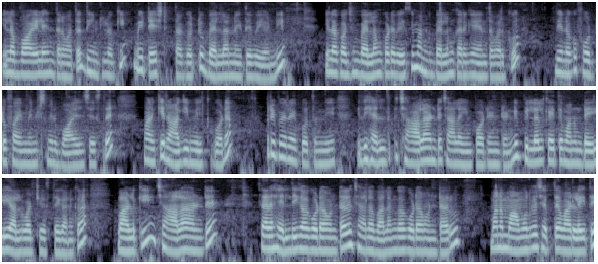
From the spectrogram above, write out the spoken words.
ఇలా బాయిల్ అయిన తర్వాత దీంట్లోకి మీ టేస్ట్కి తగ్గట్టు బెల్లాన్ని అయితే వేయండి. ఇలా కొంచెం బెల్లం కూడా వేసి మనకు బెల్లం కరిగేంత వరకు దీని ఒక ఫోర్ టు ఫైవ్ మినిట్స్ మీరు బాయిల్ చేస్తే మనకి రాగి మిల్క్ కూడా ప్రిపేర్ అయిపోతుంది. ఇది హెల్త్కి చాలా అంటే చాలా ఇంపార్టెంట్ అండి. పిల్లలకైతే మనం డైలీ అలవాటు చేస్తే కనుక వాళ్ళకి చాలా అంటే చాలా హెల్తీగా కూడా ఉంటారు చాలా బలంగా కూడా ఉంటారు. మనం మామూలుగా చెప్తే వాళ్ళైతే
